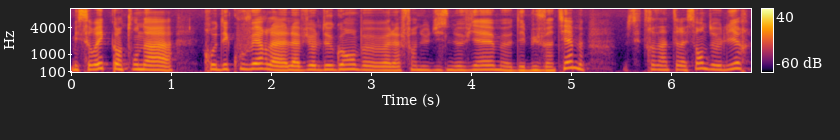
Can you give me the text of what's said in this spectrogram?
mais c'est vrai que quand on a redécouvert la, viole de gambe euh, à la fin du 19e, euh, début 20e, c'est très intéressant de lire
